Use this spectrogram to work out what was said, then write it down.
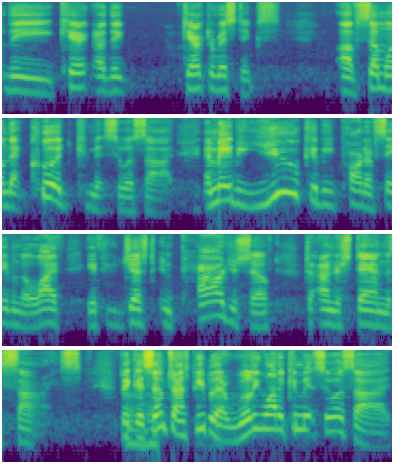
the char- uh, the characteristics of someone that could commit suicide. And maybe you could be part of saving a life if you just empowered yourself to understand the signs. Because mm-hmm. sometimes people that really want to commit suicide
